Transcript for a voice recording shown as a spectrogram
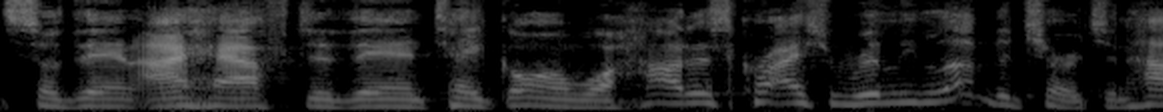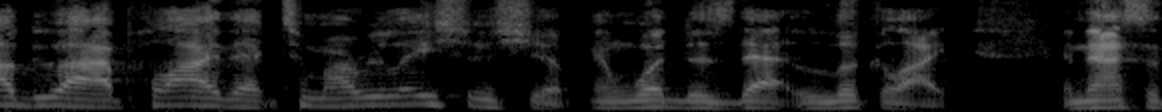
so then I have to then take on, well, how does Christ really love the church? And how do I apply that to my relationship? And what does that look like? And that's the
